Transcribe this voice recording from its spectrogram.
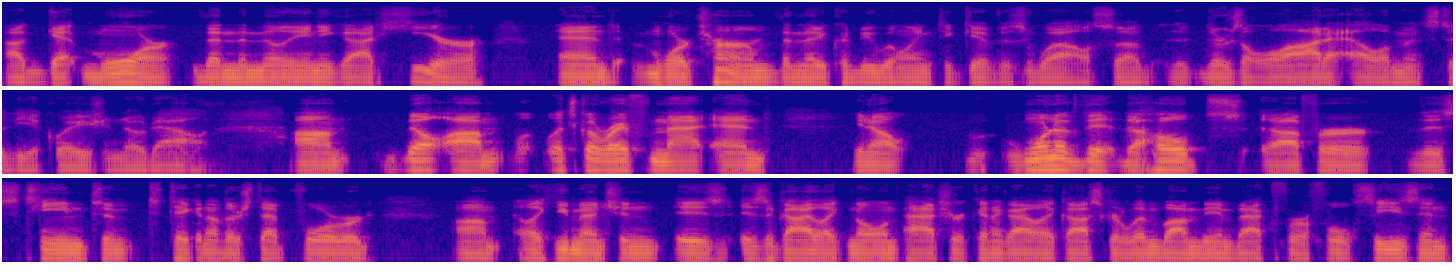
uh, get more than the million he got here, and more term than they could be willing to give as well. So th- there's a lot of elements to the equation, no doubt. Um, Bill, um, let's go right from that, and you know, one of the the hopes uh, for this team to to take another step forward um, like you mentioned, is is a guy like Nolan Patrick and a guy like Oskar Lindblom being back for a full season,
